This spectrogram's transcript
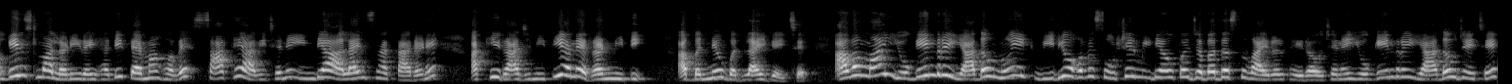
અગેન્સ્ટમાં લડી રહી હતી, તેમાં હવે સાથે આવી છે ને ઇન્ડિયા અલાયન્સના કારણે આખી રાજનીતિ અને રણનીતિ આ બંને બદલાઈ ગઈ છે. આવામાં યોગેન્દ્ર યાદવનો એક વીડિયો હવે સોશિયલ મીડિયા ઉપર જબરદસ્ત વાયરલ થઈ રહ્યો છે અને યોગેન્દ્ર યાદવ જે છે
